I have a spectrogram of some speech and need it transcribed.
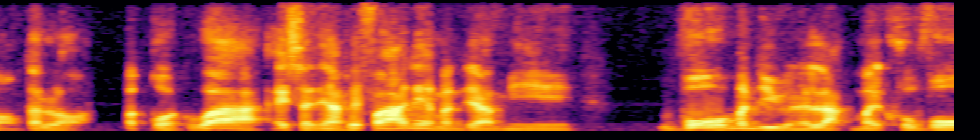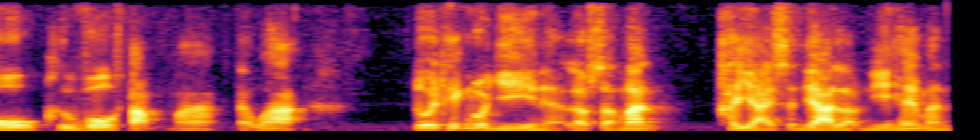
มองตลอด ปรากฏว่าไอ้สัญญาณไฟฟ้าเนี่ยมันจะมีโวลต์มันอยู่ในหลักไมโครโวลต์คือโวลต์ต่ำมาก แต่ว่าโดยเทคโนโลยีเนี่ยเราสามารถขยายสัญญาณเหล่านี้ให้มัน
